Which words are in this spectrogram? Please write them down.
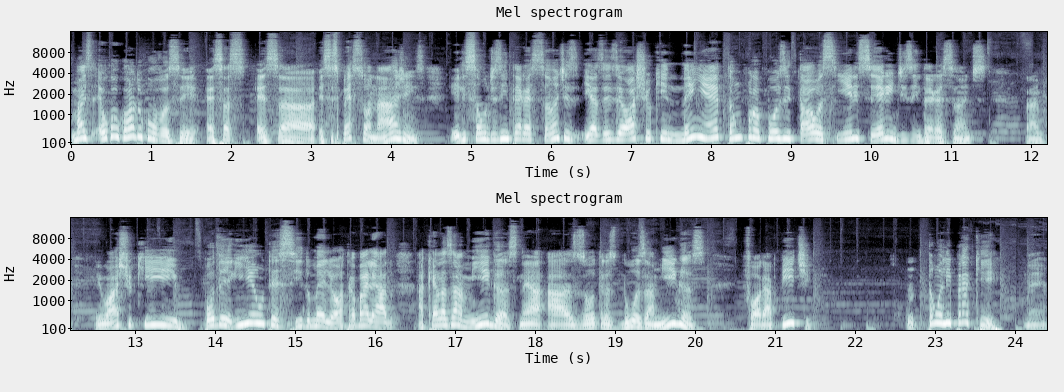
mas eu concordo com você. Essas, essa, esses personagens, eles são desinteressantes e às vezes eu acho que nem é tão proposital assim eles serem desinteressantes, sabe? Eu acho que poderiam ter sido melhor trabalhado. Aquelas amigas, né, as outras duas amigas, fora a Peach, estão ali para quê? Né?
